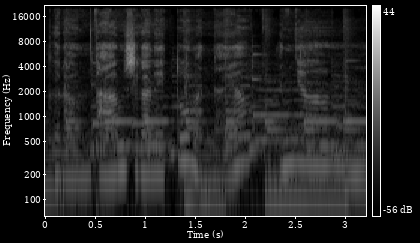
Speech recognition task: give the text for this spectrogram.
그럼 다음 시간에 또 만나요. 안녕.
